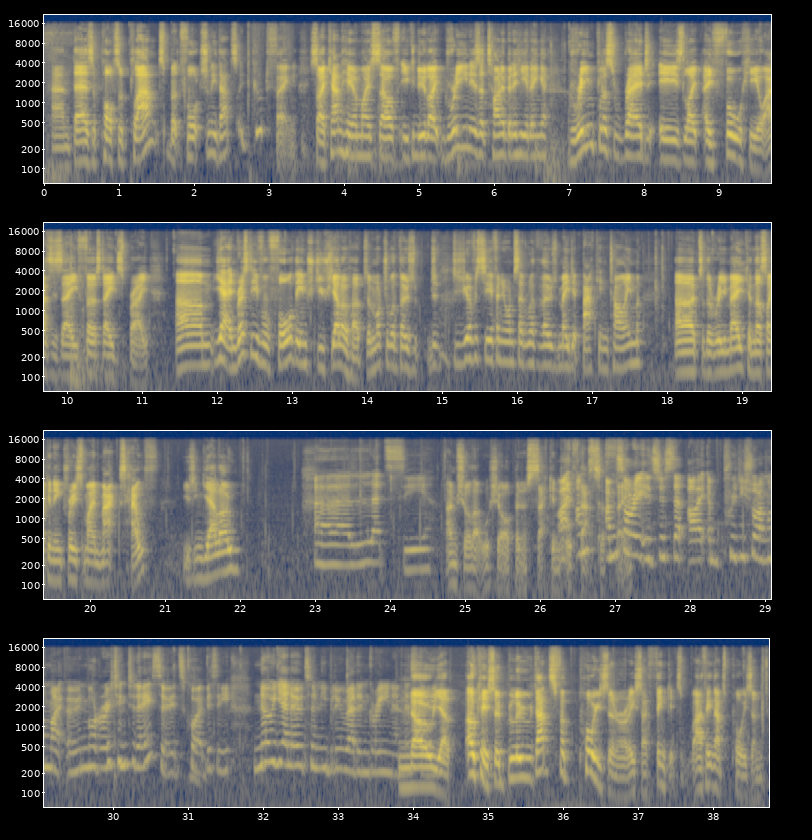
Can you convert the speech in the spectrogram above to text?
And there's a potted plant, but fortunately that's a good thing. So I can heal myself. You can do like green is a tiny bit of healing. Green plus red is like a full heal, as is a first aid spray. Um, yeah, in Resident Evil 4 they introduced yellow herbs. I'm not sure what those. Did, did you ever see if anyone said whether those made it back in time uh, to the remake, and thus I can increase my max health using yellow? Uh, let's see. I'm sure that will show up in a second I, if I'm, that's a I'm thing. sorry, it's just that I am pretty sure I'm on my own moderating today, so it's quite busy. No yellow, it's only blue, red, and green. And No yellow. Okay, so blue. That's for poison, or at least I think it's. I think that's poison.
